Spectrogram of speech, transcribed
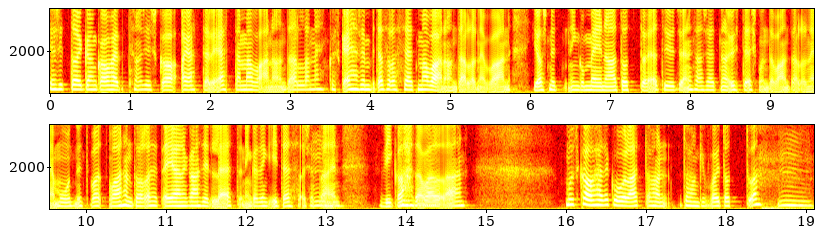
Ja sitten oikein kauhean, että sun sisko ajatteli, että mä vaan on tällainen. Koska eihän sen pitäisi olla se, että mä vaan on tällainen, vaan jos nyt niin meinaa tottua ja tyytyä, niin se on se, että no yhteiskunta vaan tällainen ja muut nyt va- vaan on tällaiset. Ei ainakaan silleen, että niin jotenkin itse olisi jotain mm. vikaa Mm. tavallaan. Mutta kauheata kuulla, että tohon, tohonkin voi tottua. Mm.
